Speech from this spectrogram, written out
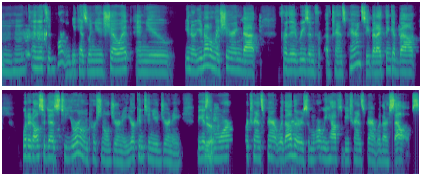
Mm-hmm. And it's important because when you show it and you, you know, you're not only sharing that for the reason of transparency, but I think about what it also does to your own personal journey, your continued journey. Because the more we're transparent with others, the more we have to be transparent with ourselves.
